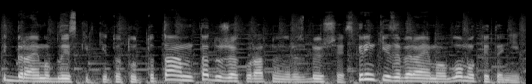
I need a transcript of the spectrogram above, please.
Підбираємо блискітки то тут, то там, та дуже акуратно не розбивши скриньки, забираємо обломок титаніту.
